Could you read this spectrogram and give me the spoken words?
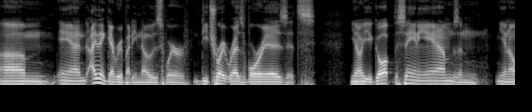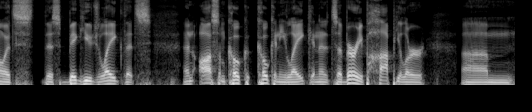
Um, and I think everybody knows where Detroit Reservoir is. It's, you know, you go up the Santiams and you know, it's this big, huge lake that's an awesome co- kokanee lake, and it's a very popular um,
